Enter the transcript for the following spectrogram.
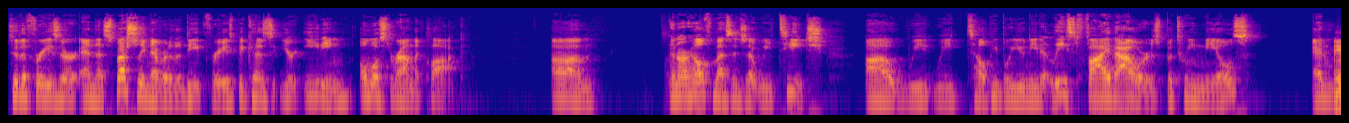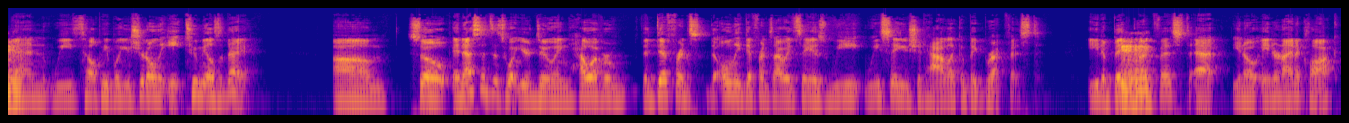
to the freezer and especially never to the deep freeze because you're eating almost around the clock. Um, in our health message that we teach, uh, we we tell people you need at least five hours between meals, and mm. and we tell people you should only eat two meals a day. Um, so in essence, it's what you're doing. However, the difference, the only difference I would say is we we say you should have like a big breakfast, eat a big mm-hmm. breakfast at you know eight or nine o'clock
